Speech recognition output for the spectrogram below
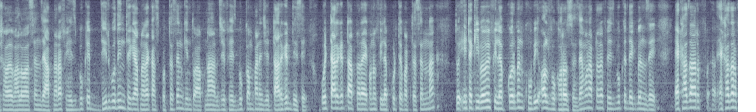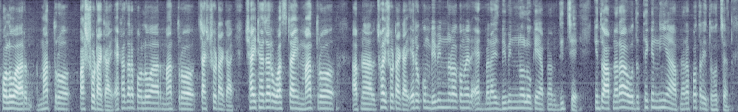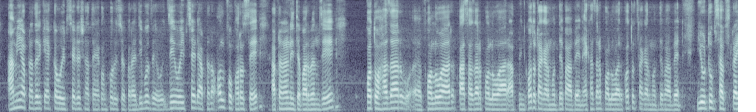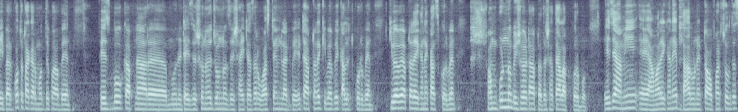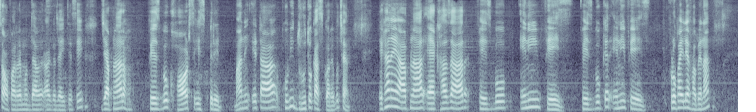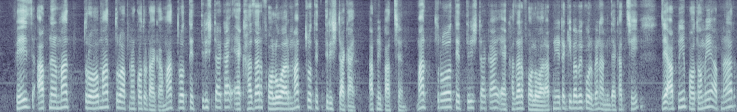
সবাই ভালো আছেন, যে আপনারা ফেসবুকে দীর্ঘদিন থেকে আপনারা কাজ করতেছেন, কিন্তু আপনার যে ফেসবুক কোম্পানি যে টার্গেট দিছে ওই টার্গেটটা আপনারা এখনও ফিল আপ করতে পারতেছেন না। তো এটা কীভাবে ফিল আপ করবেন? খুবই অল্প খরচে। যেমন আপনারা ফেসবুকে দেখবেন যে এক হাজার এক হাজার ফলোয়ার মাত্র পাঁচশো টাকায়, এক হাজার ফলোয়ার মাত্র চারশো টাকায়, ষাট হাজার ওয়াচ টাইম মাত্র আপনার ছয়শো টাকায় এরকম বিভিন্ন রকমের অ্যাডভার্টাইজ বিভিন্ন লোকে আপনার দিচ্ছে। কিন্তু আপনারা ওদের থেকে নিয়ে আপনারা প্রতারিত হচ্ছেন। আমি আপনাদেরকে একটা ওয়েবসাইটের সাথে এখন পরিচয় করাই দিব যে যে ওয়েবসাইটে আপনারা অল্প খরচে আপনারা নিতে পারবেন যে কত হাজার ফলোয়ার পাঁচ হাজার ফলোয়ার আপনি কত টাকার মধ্যে পাবেন, এক হাজার ফলোয়ার কত টাকার মধ্যে পাবেন ইউটিউব সাবস্ক্রাইবার কত টাকার মধ্যে পাবেন ফেসবুক আপনার মনিটাইজেশনের জন্য যে ষাট হাজার ওয়াচ টাইম লাগবে, এটা আপনারা কীভাবে কালেক্ট করবেন? কীভাবে আপনারা এখানে কাজ করবেন? সম্পূর্ণ বিষয়টা আপনাদের সাথে আলাপ করব। এই যে আমি আমার এখানে দারুণ একটা অফার চলতেছে। অফারের মধ্যে আগে যাইতেছি যে আপনার ফেসবুক হটস স্পিরিট মানে এটা খুবই দ্রুত কাজ করে, বুঝছেন? এখানে আপনার এক হাজার ফেসবুক এনি ফেজ ফেসবুকের এনি ফেজ প্রোফাইলে হবে না। ফেজ আপনার মাত্র মাত্র মাত্র আপনার কত টাকা? মাত্র তেত্রিশ টাকায় এক হাজার ফলোয়ার মাত্র তেত্রিশ টাকায় আপনি পাচ্ছেন। মাত্র তেত্রিশ টাকায় এক হাজার ফলোয়ার আপনি এটা কীভাবে করবেন? আমি দেখাচ্ছি যে আপনি প্রথমে আপনার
